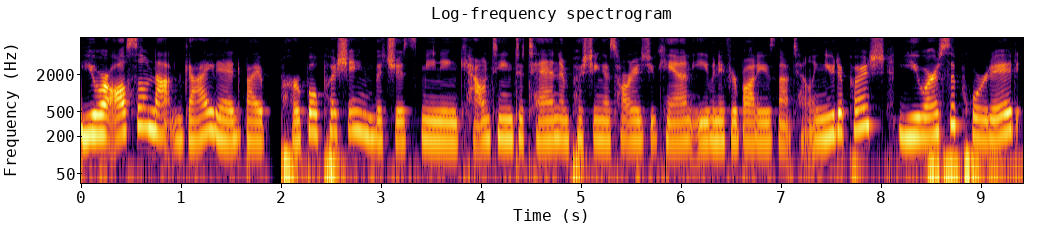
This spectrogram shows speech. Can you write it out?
you are also not guided by purple pushing, which is meaning counting to 10 and pushing as hard as you can, even if your body is not telling you to push. You are supported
